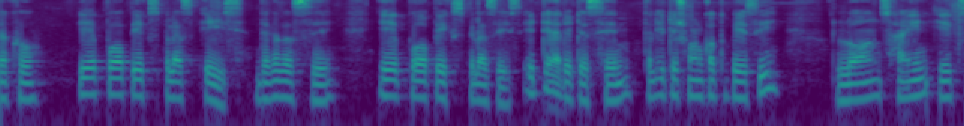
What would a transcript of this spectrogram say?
দেখো E pop X plus H দেখা যাচ্ছে E pop X plus H এটা আর এটা সেম তাহলে এটা সমান কত পেয়েছি? Ln sine X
